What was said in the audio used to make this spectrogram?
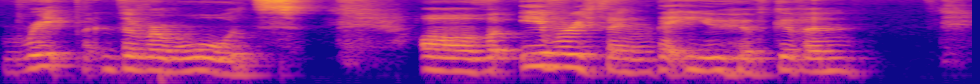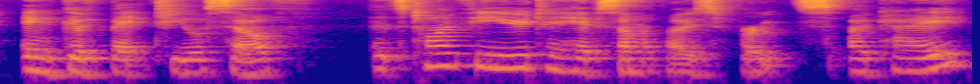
reap the rewards of everything that you have given and give back to yourself. It's time for you to have some of those fruits, okay?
